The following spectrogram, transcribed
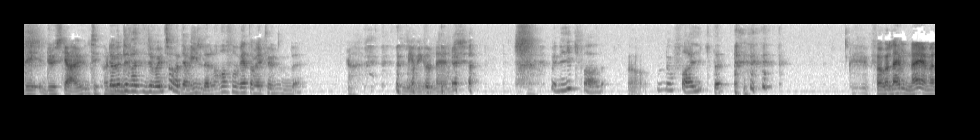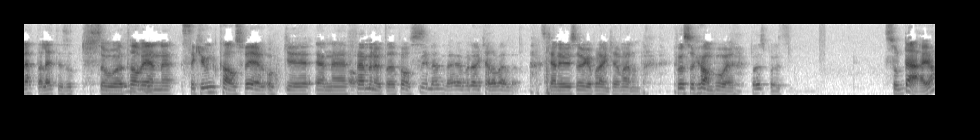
det, du ska ju inte göra Nej, men det. det, var, det var inte så att jag ville, det var bara för att veta om jag kunde. Living on the edge. Men det gick fan. Ja. Nog fan gick det. För att lämna er med detta lite så, så tar vi en eh, sekundpaus för er och eh, en eh, Ja. fem minuter för oss. Vi lämnar er med den karamellen. Så kan ni ju suga på den karamellen. Puss och kram på er. Puss puss. Sådär ja.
